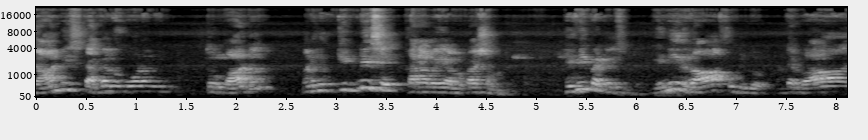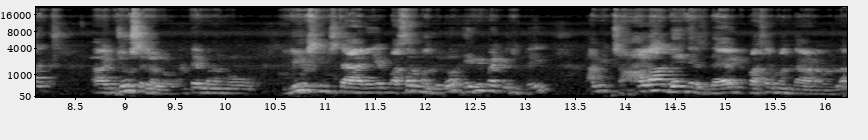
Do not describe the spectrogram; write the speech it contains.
జాండీస్ తగ్గకపోవడంతో పాటు మనకు కిడ్నీస్ ఖరాబ్ అయ్యే అవకాశం ఉంటుంది. హెవీ మెటల్స్ ఉంటాయి. ఎనీ రా ఫుడ్లో అంటే రా జ్యూస్లలో అంటే మనము లీవ్స్ నుంచి తయారయ్యే పసర మందులో హెవీ మెటల్స్ ఉంటాయి. అవి చాలా డేంజరస్ డైరెక్ట్ పసర మందు తాగడం వల్ల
